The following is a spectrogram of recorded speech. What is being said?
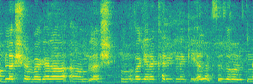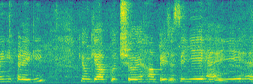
ब्लशर वगैरह ब्लश वगैरह ख़रीदने की अलग से ज़रूरत नहीं पड़ेगी, क्योंकि आप कुछ यहाँ पे जैसे ये है ये है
